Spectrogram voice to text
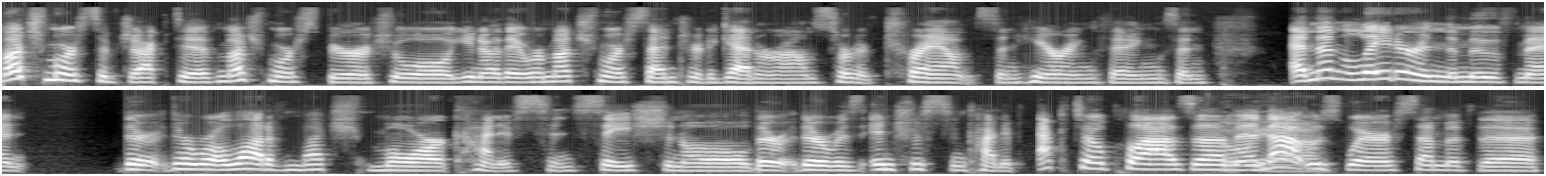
much more subjective much more spiritual. You know they were much more centered again around sort of trance and hearing things. And and then later in the movement there there were a lot of much more kind of sensational. There there was interest in kind of ectoplasm. Oh, and that was where some of the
